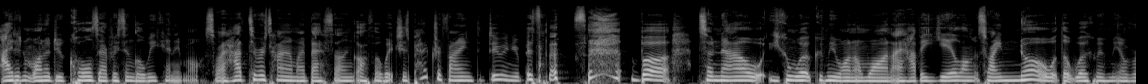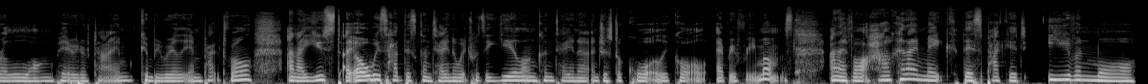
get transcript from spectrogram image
I didn't want to do calls every single week anymore. So I had to retire my best selling offer, which is petrifying to do in your business. but so now you can work with me one on one. I have a year long, so I know that working with me over a long period of time can be really impactful. And I used, I always had this container, which was a year long container and just a quarterly call every three months. And I thought, how can I make this package even more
